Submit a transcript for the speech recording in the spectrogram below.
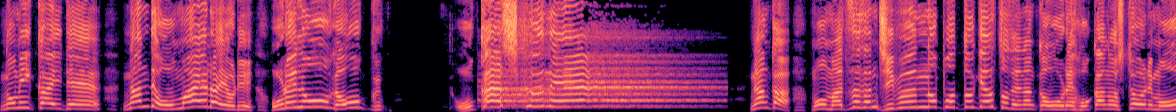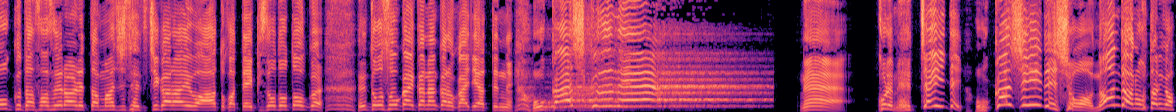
飲み会で、なんでお前らより俺の方が多く、おかしくね？なんか、もう松田さん自分のポッドキャストでなんか俺他の人よりも多く出させられたマジせちがらいわとかってエピソードトーク、同窓会かなんかの会でやってんね。おかしくねねえ。これめっちゃ言いたい。おかしいでしょなんであの二人が、っ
